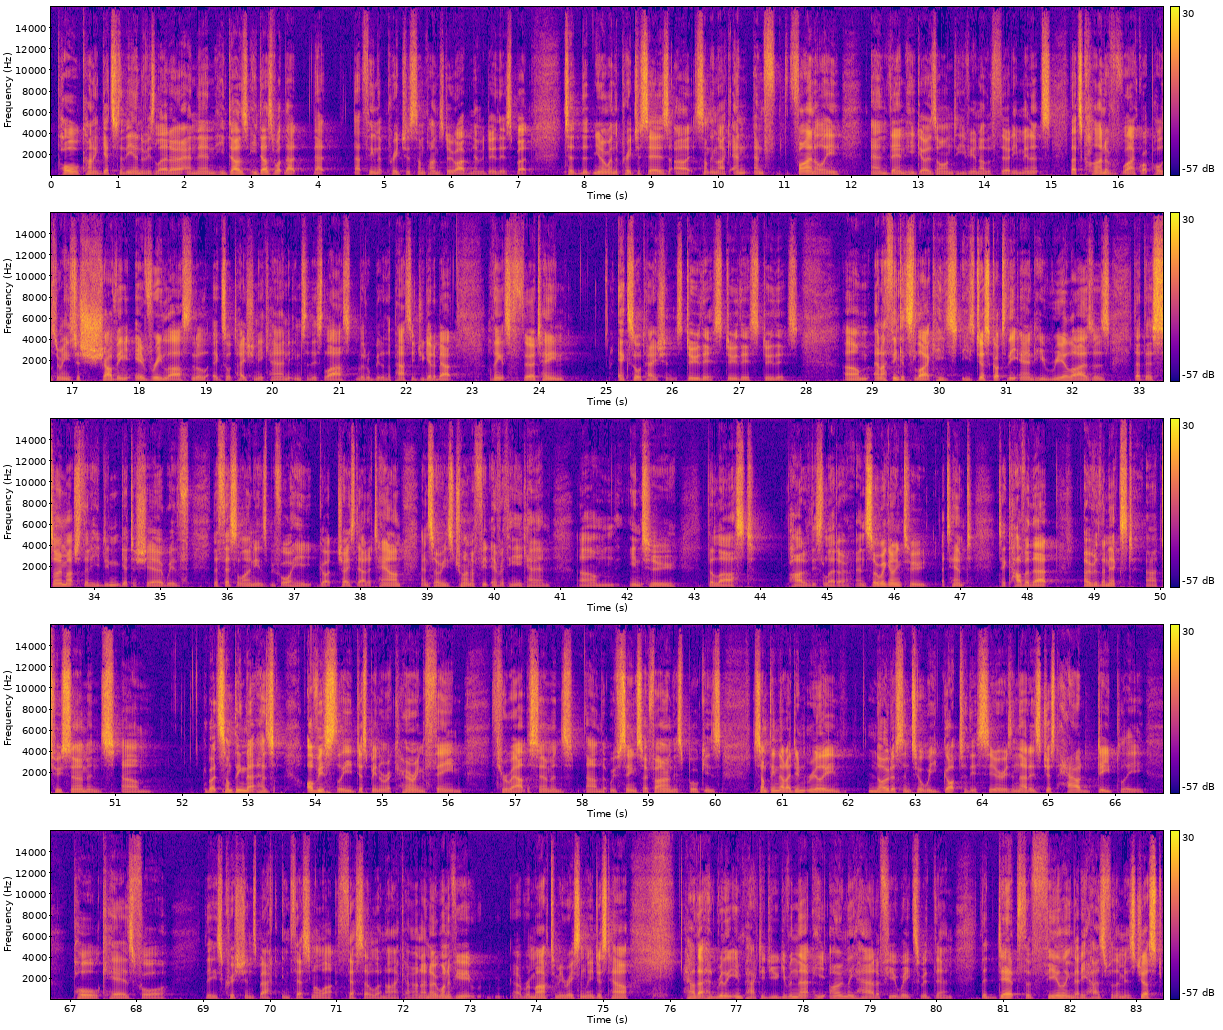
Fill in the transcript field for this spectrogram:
Paul kind of gets to the end of his letter, and then he does he does what that that that thing that preachers sometimes do. I've never do this, but to the, you know when the preacher says uh, something like and and finally and then he goes on to give you another 30 minutes. That's kind of like what Paul's doing. He's just shoving every last little exhortation he can into this last little bit of the passage. You get about, I think it's 13 exhortations do this, do this, do this. Um, and I think it's like he's, he's just got to the end. He realizes that there's so much that he didn't get to share with the Thessalonians before he got chased out of town, and so he's trying to fit everything he can um, into the last part of this letter. And so we're going to attempt to cover that over the next uh, two sermons. Um, but something that has obviously just been a recurring theme throughout the sermons um, that we've seen so far in this book is something that I didn't really notice until we got to this series, and that is just how deeply Paul cares for these Christians back in Thessalonica. And I know one of you uh, remarked to me recently just how, how that had really impacted you, given that he only had a few weeks with them. The depth of feeling that he has for them is just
